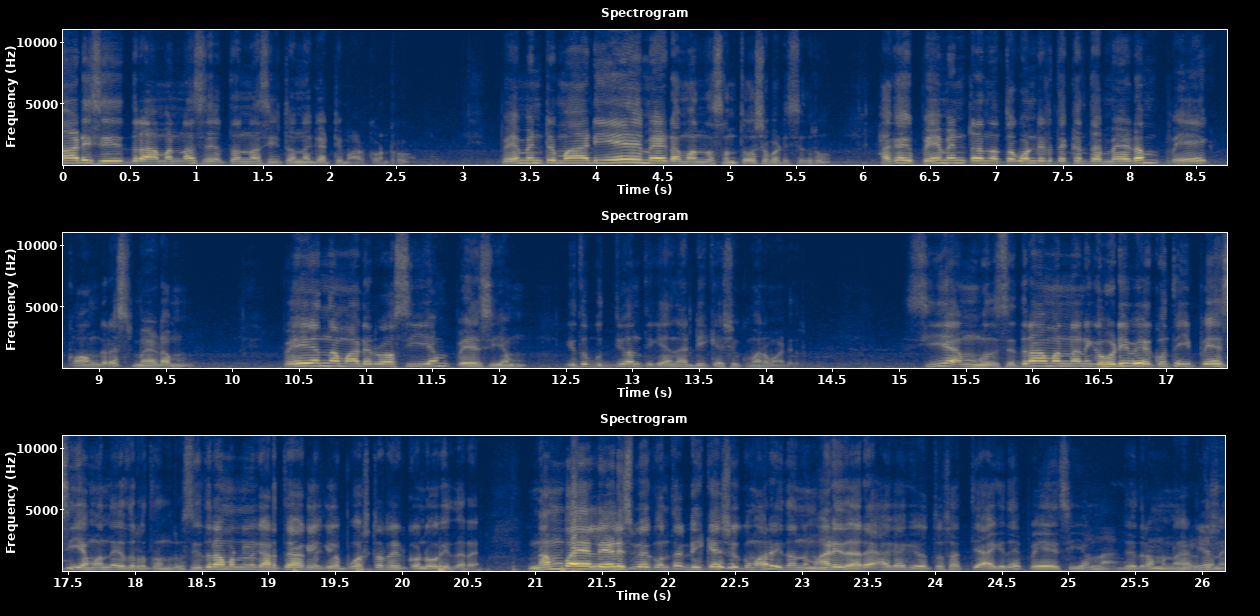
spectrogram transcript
ಮಾಡಿ ಸಿದ್ದರಾಮಣ್ಣ ತನ್ನ ಸೀಟನ್ನು ಗಟ್ಟಿ ಮಾಡಿಕೊಂಡ್ರು. ಪೇಮೆಂಟ್ ಮಾಡಿಯೇ ಮೇಡಮನ್ನು ಸಂತೋಷಪಡಿಸಿದರು. ಹಾಗಾಗಿ ಪೇಮೆಂಟನ್ನು ತೊಗೊಂಡಿರ್ತಕ್ಕಂಥ ಮೇಡಮ್ ಪೇ ಕಾಂಗ್ರೆಸ್ ಮೇಡಮ್ ಪೇಯನ್ನು ಮಾಡಿರುವ C M pay C M ಇದು ಬುದ್ಧಿವಂತಿಕೆಯನ್ನು ಡಿ ಕೆ ಶಿವಕುಮಾರ್ ಮಾಡಿದರು. ಸಿ ಎಂ ಸಿದ್ದರಾಮಣ್ಣನಿಗೆ ಹೊಡಿಬೇಕು ಅಂತ ಈ ಪೇ ಸಿ ಎಂ ಅನ್ನು ಎದುರು ತಂದರು. ಸಿದ್ದರಾಮಣ್ಣನಿಗೆ ಅರ್ಥ ಆಗಲಿಕ್ಕಿಲ್ಲ ಪೋಸ್ಟರ್ ಇಟ್ಕೊಂಡು ಹೋಗಿದ್ದಾರೆ. ನಮ್ಮ ಬಾಯಲ್ಲಿ ಹೇಳಿಸಬೇಕು ಅಂತ ಡಿ ಕೆ ಶಿವಕುಮಾರ್ ಇದನ್ನು ಮಾಡಿದ್ದಾರೆ. ಹಾಗಾಗಿ ಇವತ್ತು ಸತ್ಯ ಆಗಿದೆ. ಪೇ ಸಿ ಎಂ ಸಿದ್ದರಾಮಣ್ಣ ಹೇಳ್ತಾನೆ.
